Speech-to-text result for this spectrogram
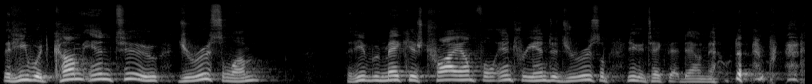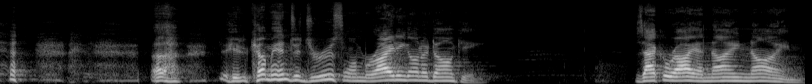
that he would come into Jerusalem that he would make his triumphal entry into Jerusalem. You can take that down now. uh, he'd come into Jerusalem riding on a donkey. Zechariah 9 9.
